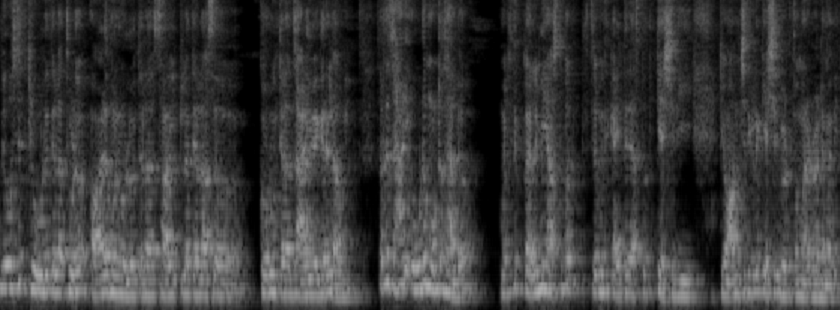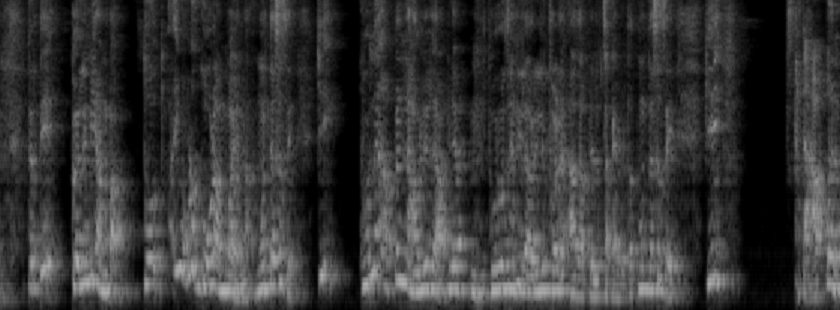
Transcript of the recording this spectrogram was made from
व्यवस्थित ठेवलं. त्याला थोडं आळं बनवलं. त्याला साईटला त्याला असं करून त्याला जाळी वगैरे लावली. तर ते झाड एवढं मोठं झालं म्हणजे ते कलमी असतो बघ त्याच्यामध्ये काहीतरी असतात केशरी किंवा आमच्या तिकडे केशरी भेटतो मराठवाड्यामध्ये. तर ते कलमी आंबा तो एवढं गोड आंबा आहे ना मग तसंच आहे की पूर्ण आपण लावलेलं आपल्या पूर्वजांनी लावलेले फळं आज आपल्याला चकाय भेटतात. मग तसंच आहे की आता आपण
